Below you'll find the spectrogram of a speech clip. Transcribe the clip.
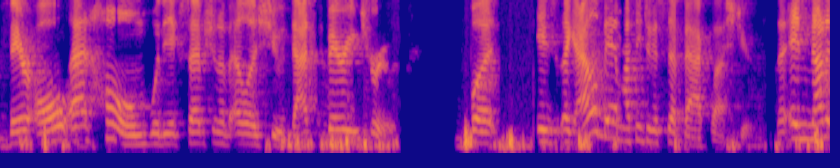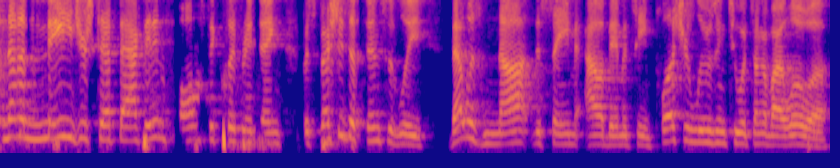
they're all at home with the exception of LSU. That's very true. But is like Alabama, I think took a step back last year, and not a, not a major step back. They didn't fall off the cliff or anything, but especially defensively, that was not the same Alabama team. Plus, you're losing Tua Tagovailoa.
